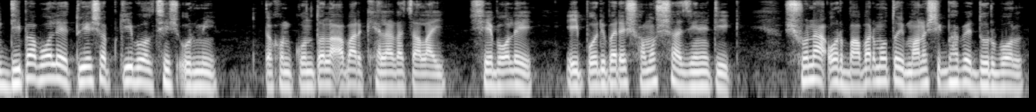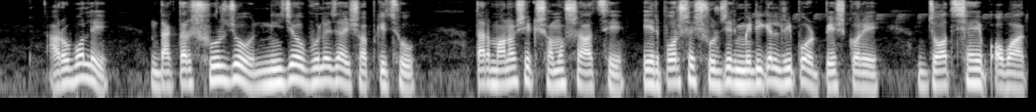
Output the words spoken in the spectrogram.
দীপা বলে, তুই এসব কি বলছিস উর্মি? তখন কুন্তলা আবার খেলাটা চালাই সে বলে, এই পরিবারের সমস্যা জেনেটিক। সোনা ওর বাবার মতোই মানসিকভাবে দুর্বল। আরও বলে, ডাক্তার সূর্য নিজেও ভুলে যায় সব কিছু তার মানসিক সমস্যা আছে। এরপর সে সূর্যের মেডিকেল রিপোর্ট পেশ করে। জজ সাহেব অবাক।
